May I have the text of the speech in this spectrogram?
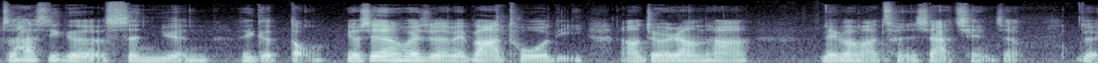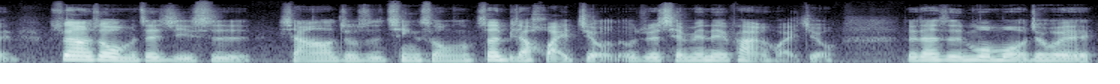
就它是一个深渊，一个洞。有些人会觉得没办法脱离，然后就会让他没办法存下钱。这样对。虽然说我们这集是想要就是轻松，算比较怀旧的，我觉得前面那 part 很怀旧，对，但是默默就会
